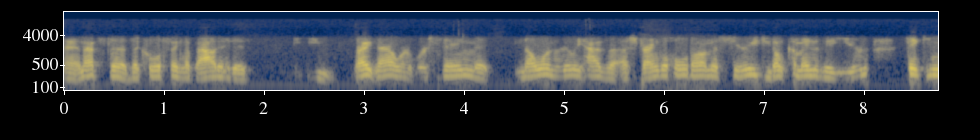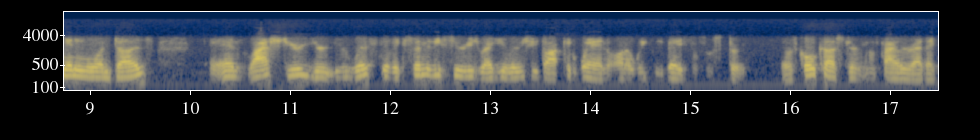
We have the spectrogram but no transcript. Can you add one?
and that's the the cool thing about it is you right now we're we're seeing that no one really has a, a stranglehold on this series. You don't come into the year thinking anyone does. And last year, your your list of Xfinity Series regulars you thought could win on a weekly basis was three. Cole Custer, was Tyler Reddick,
